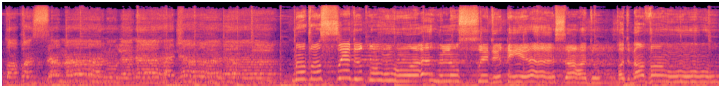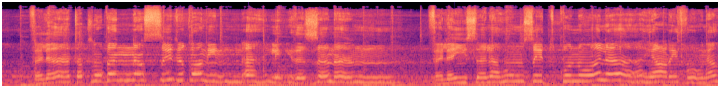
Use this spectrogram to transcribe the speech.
نطق الزمان لنا هجانا. مضى الصدق وأهل الصدق يا سعد قد مضوا. فلا تطلبن الصدق من أهل ذا الزمن. فليس لهم صدق ولا يعرفونه.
